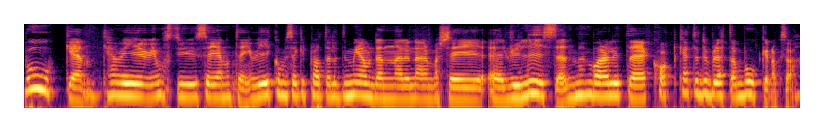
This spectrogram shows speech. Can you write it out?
Boken kan vi vi måste ju säga någonting. Vi kommer säkert prata lite mer om den när det närmar sig eh, releasen, men bara lite kort, kan inte du berätta om boken också?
